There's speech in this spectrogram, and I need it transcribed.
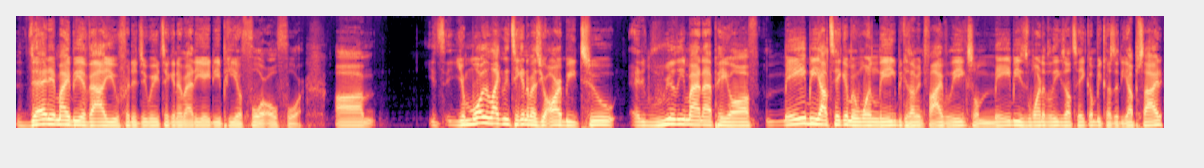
then it might be a value for the degree you're taking him at the ADP of 404. Um, you're more than likely taking him as your RB two. It really might not pay off. Maybe I'll take him in one league because I'm in five leagues, so maybe he's one of the leagues I'll take him because of the upside,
